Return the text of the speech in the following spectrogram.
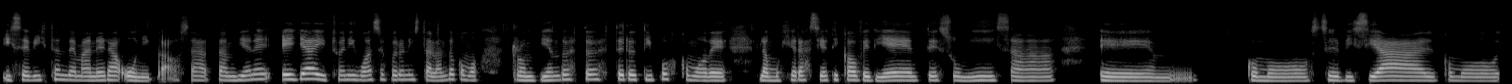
y se visten de manera única. O sea, también e, ella y 21 se fueron instalando como rompiendo estos estereotipos como de la mujer asiática obediente, sumisa, em, como servicial, como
